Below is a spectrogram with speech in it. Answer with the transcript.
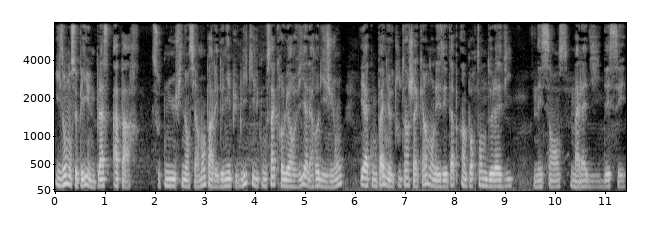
Ils ont dans ce pays une place à part. Soutenus financièrement par les deniers publics, ils consacrent leur vie à la religion et accompagnent tout un chacun dans les étapes importantes de la vie, naissance, maladie, décès.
